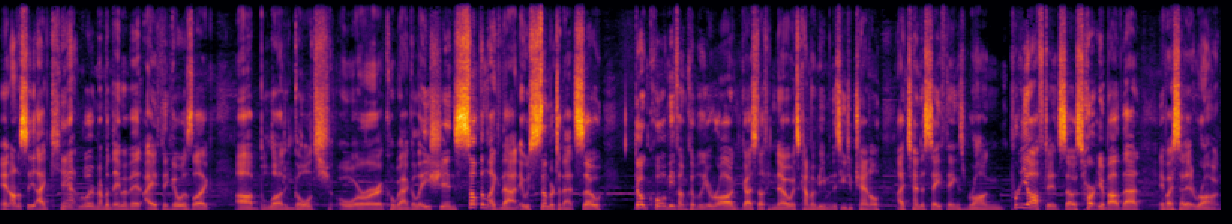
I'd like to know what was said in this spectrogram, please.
And honestly, I can't really remember the name of it. I think it was like uh, Blood Gulch or Coagulation, something like that. It was similar to that. So don't quote me if I'm completely wrong. You guys definitely know it's kind of a meme in this YouTube channel. I tend to say things wrong pretty often, so sorry about that if I said it wrong.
